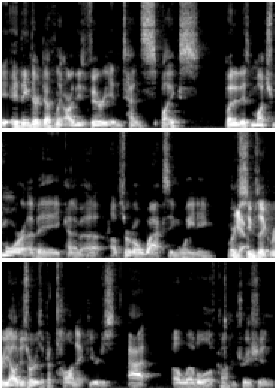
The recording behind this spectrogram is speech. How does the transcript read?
I, I think there definitely are these very intense spikes, but it is much more of a kind of a of sort of a waxing waning where it Yeah. seems like radiology sort of is like a tonic. You're just at a level of concentration.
